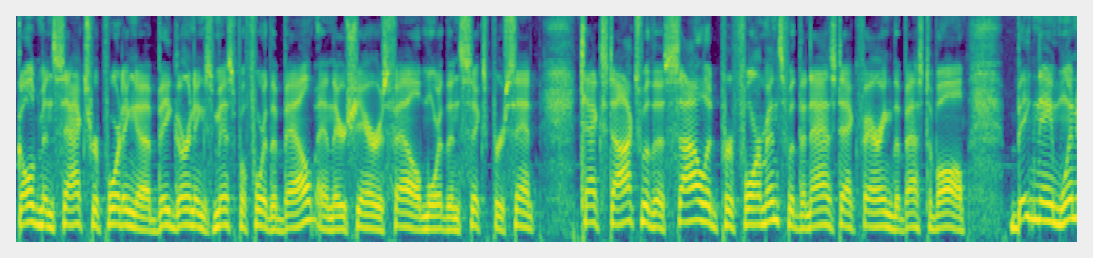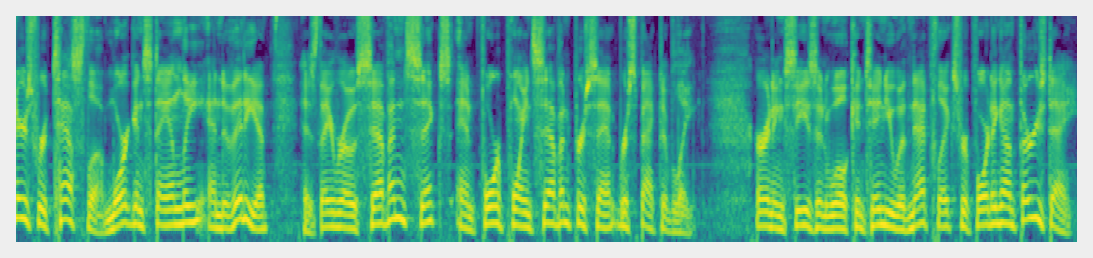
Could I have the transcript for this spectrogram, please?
Goldman Sachs reporting a big earnings miss before the bell, and their shares fell more than 6%. Tech stocks with a solid performance, with the NASDAQ faring the best of all. Big name winners were Tesla, Morgan Stanley, and NVIDIA, as they rose 7, 6, and 4.7% respectively. Earnings season will continue with Netflix reporting on Thursday.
